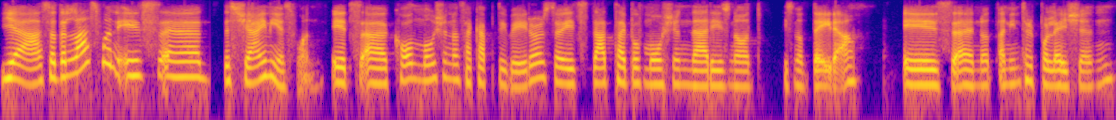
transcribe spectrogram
Yeah, so the last one is uh, the shiniest one. It's uh, called motion as a captivator. So it's that type of motion that is not is not data, is uh, not an interpolation,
